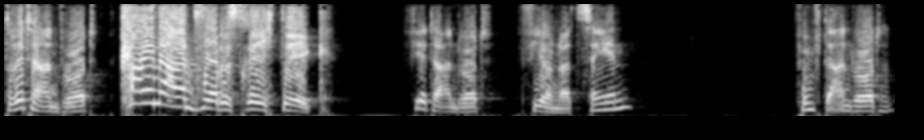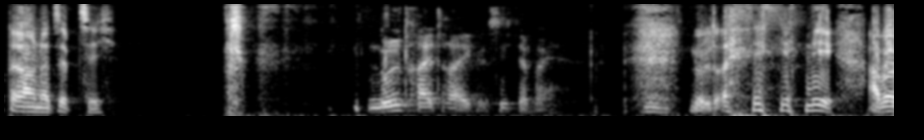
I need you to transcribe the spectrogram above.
Dritte Antwort, keine Antwort ist richtig. Vierte Antwort, 410. Fünfte Antwort, 370. 033 ist nicht dabei. 03. nee, aber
